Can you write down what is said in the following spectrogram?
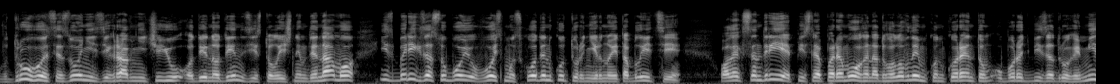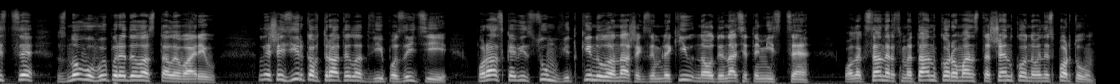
в другому сезоні зіграв нічию 1-1 зі столичним Динамо і зберіг за собою восьму сходинку турнірної таблиці. Олександрія після перемоги над головним конкурентом у боротьбі за друге місце знову випередила сталеварів. Лише зірка втратила дві позиції. Поразка від Сум відкинула наших земляків на 11 місце. Олександр Сметанко, Роман Сташенко. Новини спорту.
